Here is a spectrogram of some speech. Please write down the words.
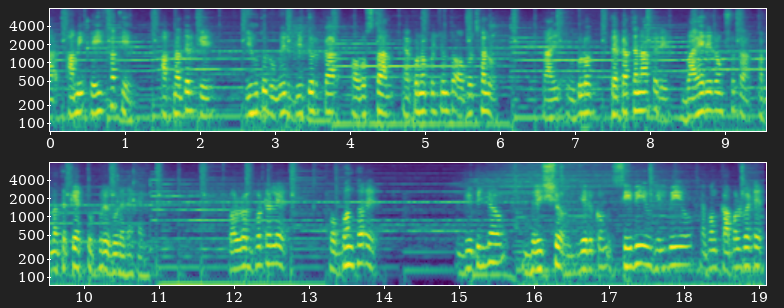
আর আমি এই ফাঁকে আপনাদেরকে যেহেতু রুমের ভিতরকার অবস্থান এখনও পর্যন্ত অগোছালো, তাই ওগুলো দেখাতে না পেরে বাইরের অংশটা আপনাদেরকে একটু ঘুরে ঘুরে দেখাই। কল্লোল হোটেলের অভ্যন্তরের বিভিন্ন দৃশ্য, যেরকম সিবিইউ হিলবিইউ এবং কাপল বেটের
